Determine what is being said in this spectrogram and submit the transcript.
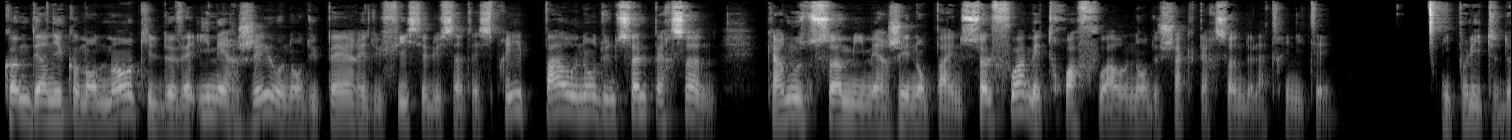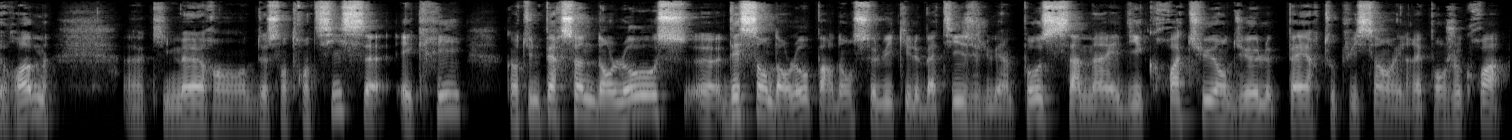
comme dernier commandement qu'il devait immerger au nom du Père et du Fils et du Saint-Esprit, pas au nom d'une seule personne, car nous sommes immergés non pas une seule fois, mais trois fois au nom de chaque personne de la Trinité. Hippolyte de Rome, euh, qui meurt en 236, écrit quand une personne dans l'eau euh, descend dans l'eau, pardon, celui qui le baptise lui impose sa main et dit crois-tu en Dieu le Père tout-puissant? Il répond je crois.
